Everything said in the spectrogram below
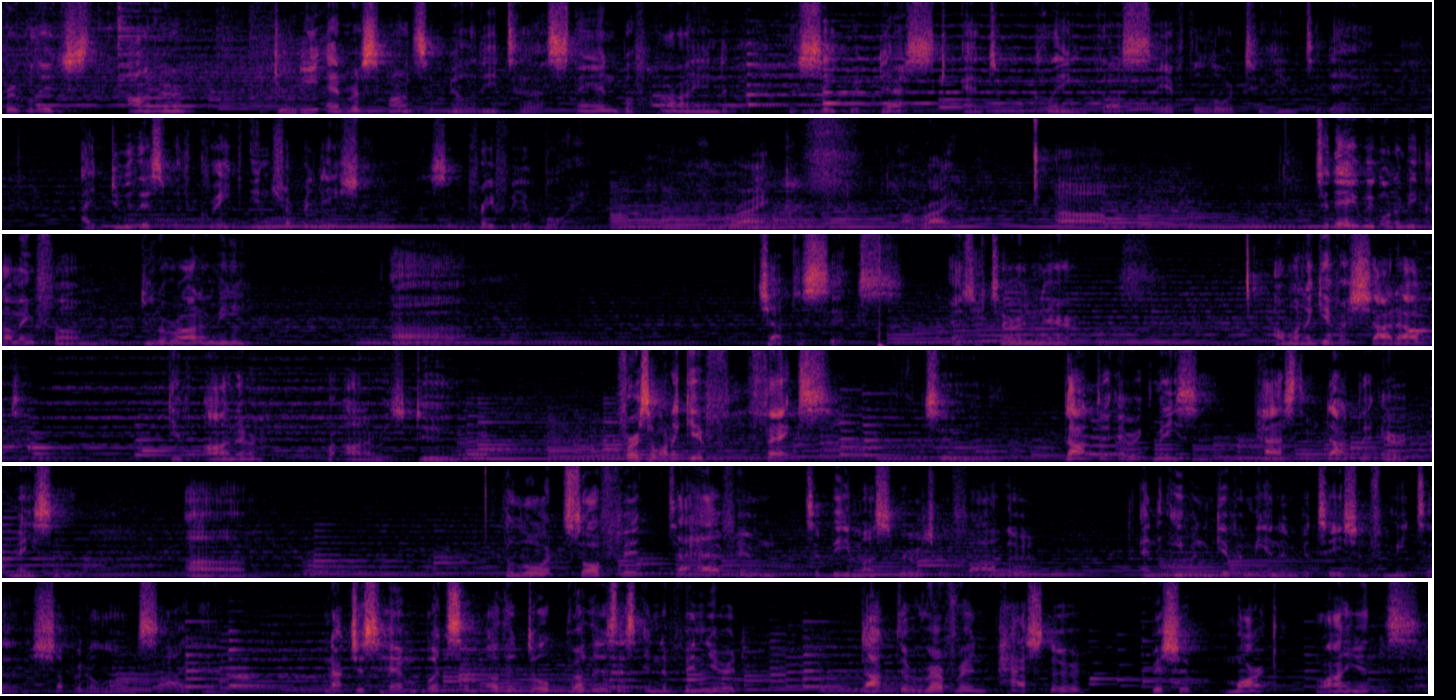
privilege, honor, duty, and responsibility to stand behind the sacred desk and to proclaim, Thus saith the Lord to you today. I do this with great intrepidation, so pray for your boy. All right? All right. Um, today we're going to be coming from Deuteronomy. Um, chapter 6. As you turn there, I want to give a shout out, give honor where honor is due. First, I want to give thanks to Dr. Eric Mason, Pastor Dr. Eric Mason. Um, the Lord saw fit to have him to be my spiritual father and even given me an invitation for me to shepherd alongside him not just him, but some other dope brothers that's in the vineyard. Dr. Reverend Pastor Bishop Mark Lyons,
